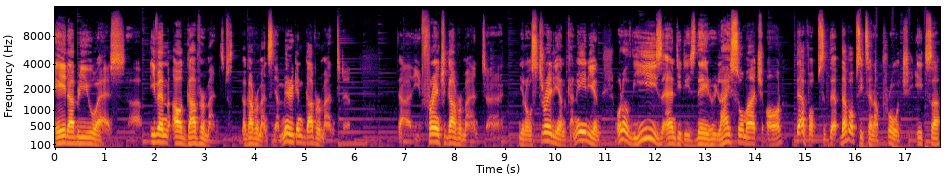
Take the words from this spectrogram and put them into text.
AWS, uh, even our government, the governments, the American government, uh, the French government, uh, you know, Australian, Canadian, all of these entities, they rely so much on DevOps. De- DevOps, it's an approach. It's a,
